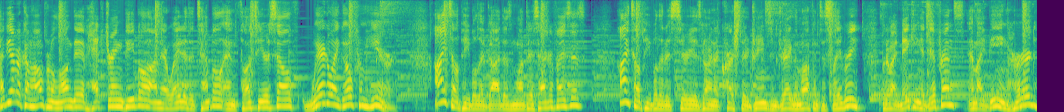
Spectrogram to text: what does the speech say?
Have you ever come home from a long day of hectoring people on their way to the temple and thought to yourself, where do I go from here? I tell people that God doesn't want their sacrifices. I tell people that Assyria is going to crush their dreams and drag them off into slavery. But am I making a difference? Am I being heard?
